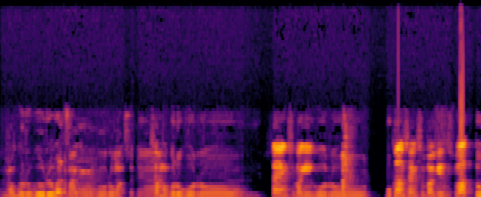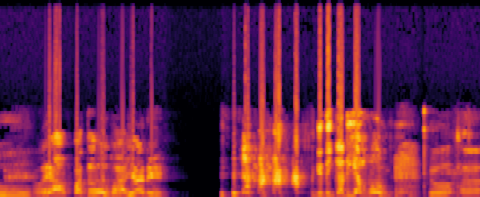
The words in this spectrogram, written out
Sama guru-guru sama maksudnya. guru-guru maksudnya. sama guru-guru. Sayang sebagai guru, bukan sayang sebagai sesuatu. Oh, eh, apa tuh? Bahaya nih. Ketika diam, Bung. tuh eh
